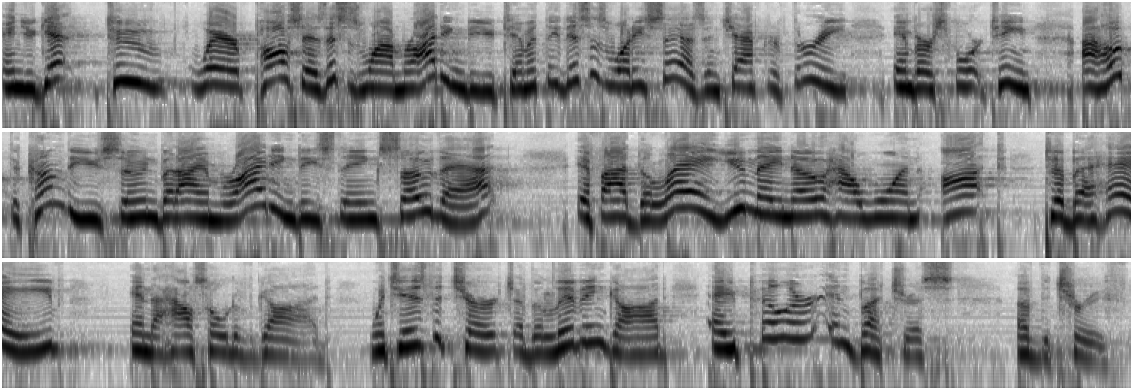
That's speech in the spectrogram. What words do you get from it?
and you get to where Paul says, This is why I'm writing to you, Timothy, this is what he says in chapter 3 in verse 14. I hope to come to you soon, but I am writing these things so that if I delay, you may know how one ought to behave in the household of God, which is the church of the living God, a pillar and buttress of the truth.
